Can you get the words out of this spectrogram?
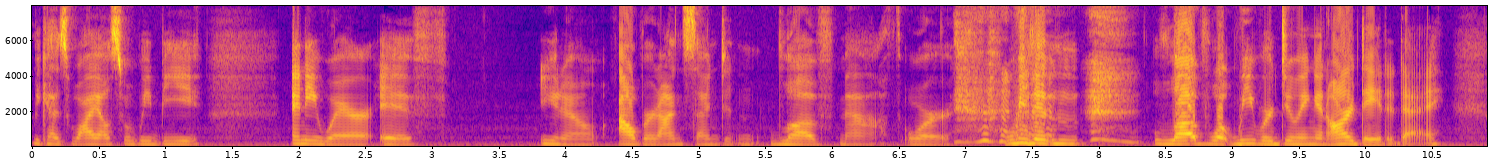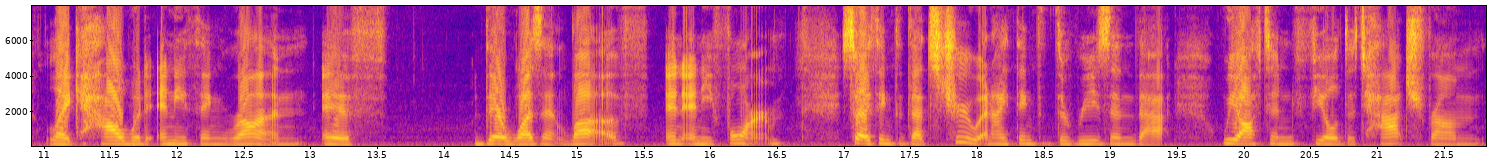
Because why else would we be anywhere if, you know, Albert Einstein didn't love math or we didn't love what we were doing in our day to day? Like, how would anything run if there wasn't love in any form. So I think that that's true. And I think that the reason that we often feel detached from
